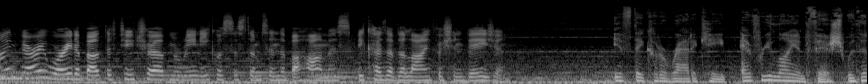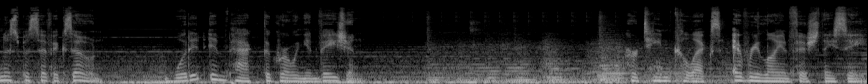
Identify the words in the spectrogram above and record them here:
I'm very worried about the future of marine ecosystems in the Bahamas because of the lionfish invasion. If they could eradicate every lionfish within a specific zone, would it impact the growing invasion? Her team collects every lionfish they see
